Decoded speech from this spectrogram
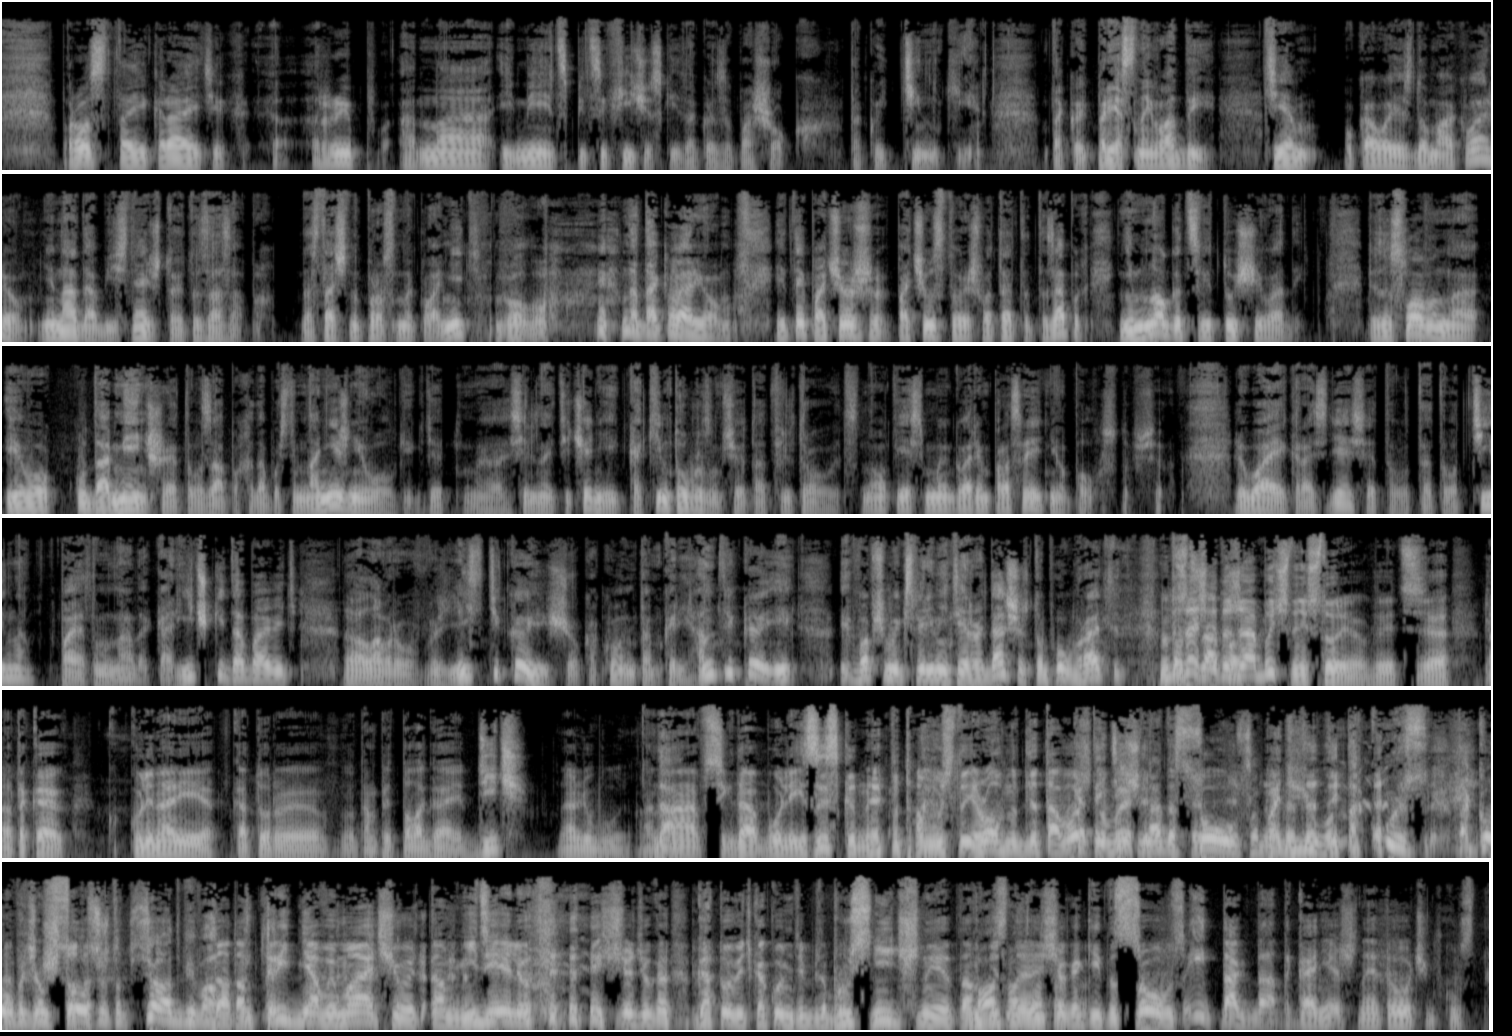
Просто икра этих рыб, она имеет специфический такой запашок, такой тинки, такой пресной воды. Тем, у кого есть дома аквариум, не надо объяснять, что это за запах. Достаточно просто наклонить голову над аквариумом, и ты почувствуешь, почувствуешь вот этот запах немного цветущей воды. Безусловно, его куда меньше этого запаха, допустим, на Нижней Волге, где э, сильное течение, и каким-то образом все это отфильтровывается. Но вот если мы говорим про среднюю полосу, то все. Любая икра здесь, это вот это вот тина, поэтому надо корички добавить, э, лаврового листика, еще какого-нибудь там кориандрика, и, и, в общем, экспериментировать дальше, чтобы убрать... Ну, ты знаешь, запах. это же обычная история, ведь э, такая кулинария, которая там предполагает дичь, да, любую, она да. всегда более изысканная, потому что и ровно для того, К чтобы... Этой дичи надо соуса бадью, вот такую, такого, причем соуса, чтобы все отбивало. Да, там три дня вымачивать, там неделю еще готовить какой-нибудь брусничные, там, не знаю, еще какие-то соусы, и тогда-то, конечно, это очень вкусно.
